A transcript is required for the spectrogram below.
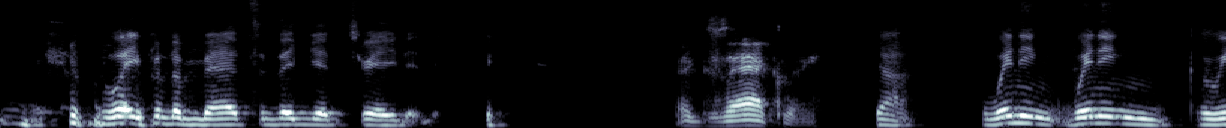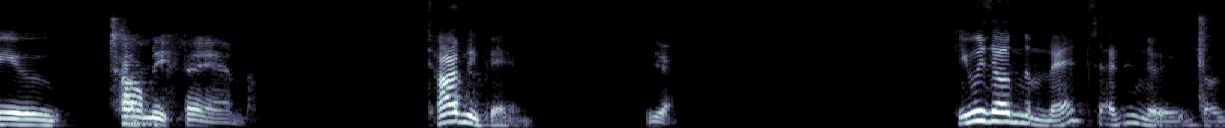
play for the Mets and then get traded. Exactly. Yeah. Winning winning career Tommy um, Pham. Tommy Pham. Yeah. He was on the Mets? I didn't know he was on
